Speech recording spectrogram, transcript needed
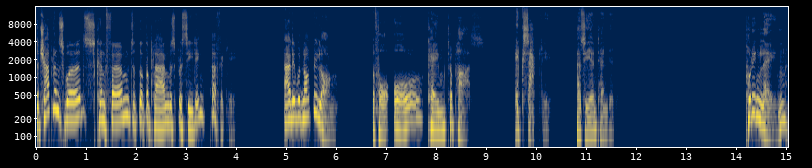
The chaplain's words confirmed that the plan was proceeding perfectly, and it would not be long before all came to pass exactly as he intended. Pudding Lane,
